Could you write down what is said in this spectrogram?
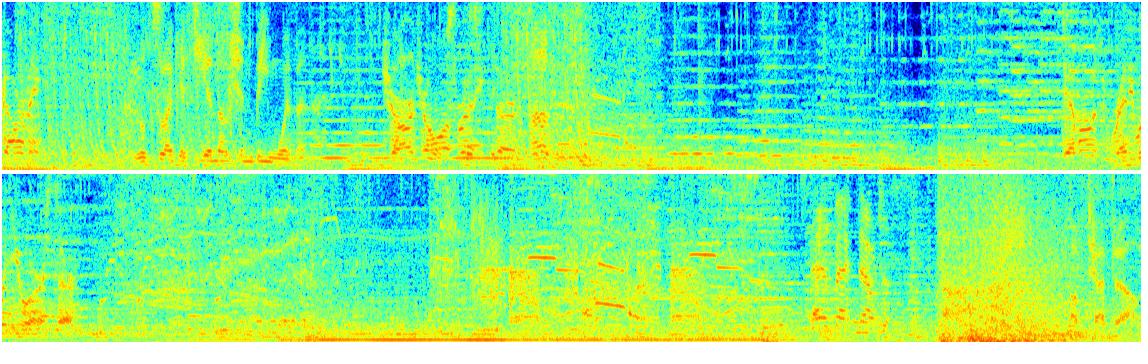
Cover me. Looks like a Geonosian beam weapon. Charge almost ready, sir. Demos ready when you are, sir. Stand back, Delta. I'm tapped out.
